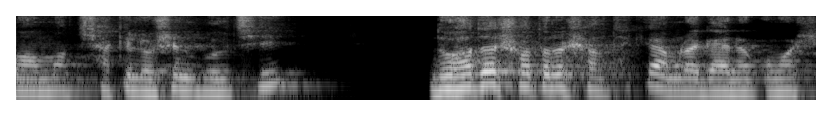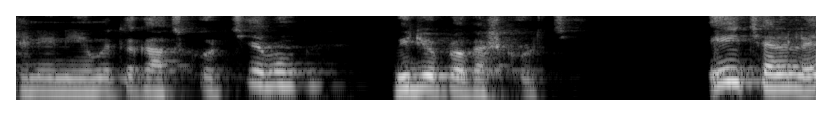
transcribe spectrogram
মোহাম্মদ শাকিল হোসেন বলছি। দু হাজার সতেরো সাল থেকে আমরা গায়নাকুমাসী নিয়ে নিয়মিত কাজ করছি এবং ভিডিও প্রকাশ করছি। এই চ্যানেলে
